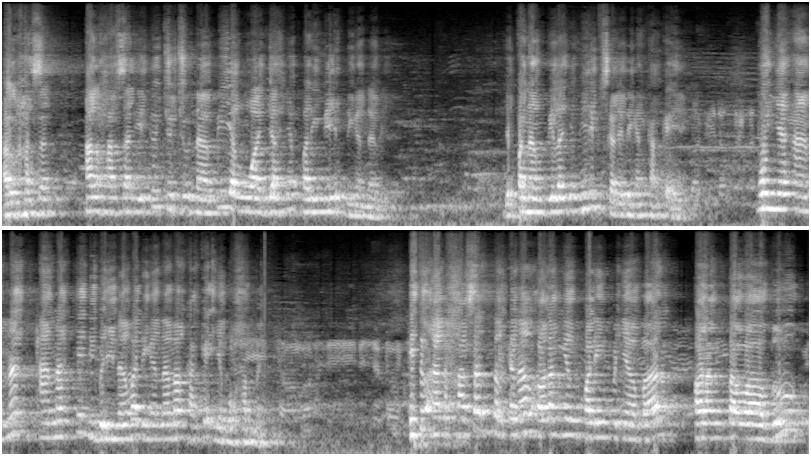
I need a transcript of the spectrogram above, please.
Al Hasan Al Hasan itu cucu Nabi yang wajahnya paling mirip dengan Nabi. Ya, penampilannya mirip sekali dengan kakeknya. Punya anak anaknya diberi nama dengan nama kakeknya Muhammad. Itu Al Hasan terkenal orang yang paling penyabar, orang tawadu,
